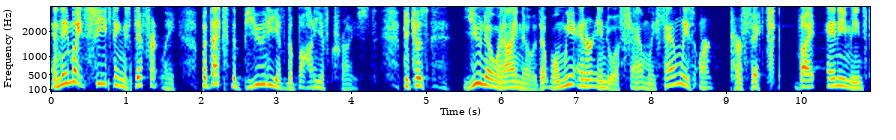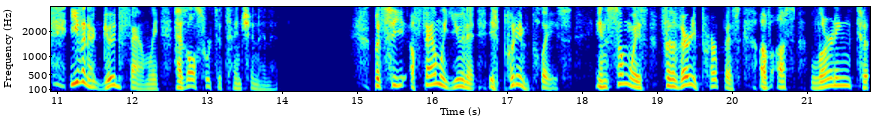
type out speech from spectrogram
And they might see things differently, but that's the beauty of the body of Christ. Because you know and I know that when we enter into a family, families aren't perfect by any means. Even a good family has all sorts of tension in it. But see, a family unit is put in place in some ways for the very purpose of us learning to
